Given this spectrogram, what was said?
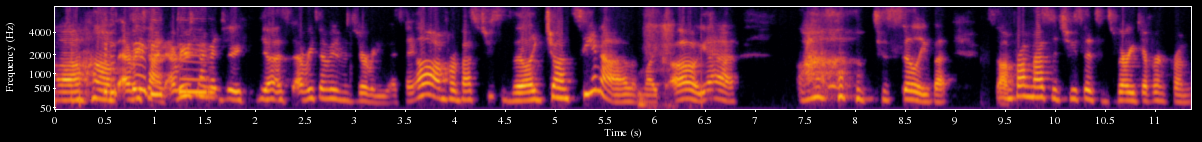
um, every time, every time I do, yes, every time I'm in Germany, I say, "Oh, I'm from Massachusetts." They're like John Cena. I'm like, "Oh yeah," just silly, but so I'm from Massachusetts. It's very different from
